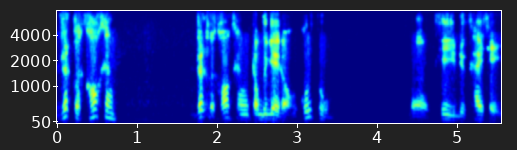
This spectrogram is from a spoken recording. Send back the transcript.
rất là khó khăn rất là khó khăn trong cái giai đoạn cuối cùng ờ, khi được khai thị.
